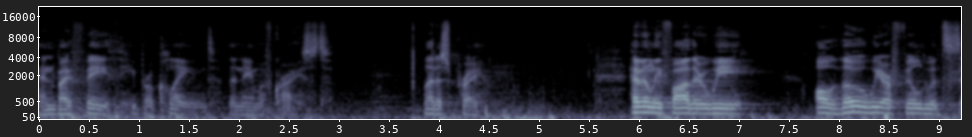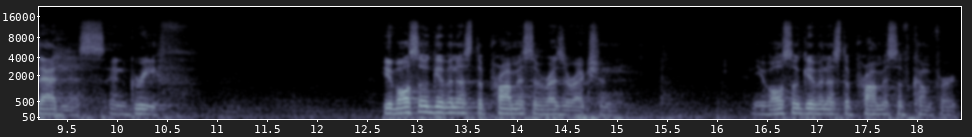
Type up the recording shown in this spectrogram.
And by faith, he proclaimed the name of Christ. Let us pray. Heavenly Father, we, although we are filled with sadness and grief, You've also given us the promise of resurrection. You've also given us the promise of comfort.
